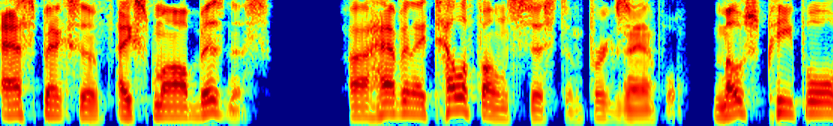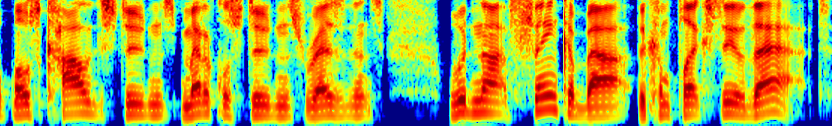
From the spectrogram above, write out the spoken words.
aspects of a small business. Uh, having a telephone system, for example. Most people, most college students, medical students, residents would not think about the complexity of that.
